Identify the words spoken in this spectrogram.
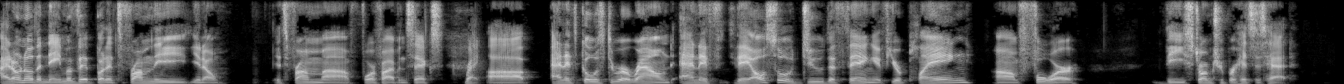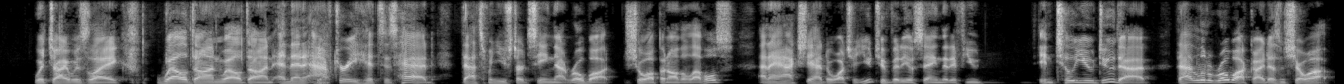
I don't know the name of it, but it's from the, you know, it's from uh, four, five, and six. Right. Uh, and it goes through a round. And if they also do the thing, if you're playing um, four, the stormtrooper hits his head, which I was like, well done, well done. And then yeah. after he hits his head, that's when you start seeing that robot show up in all the levels. And I actually had to watch a YouTube video saying that if you, until you do that, that little robot guy doesn't show up.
